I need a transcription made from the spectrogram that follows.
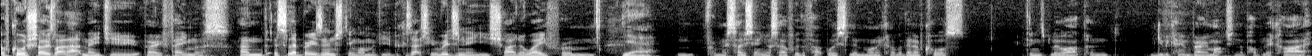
Of course, shows like that made you very famous. And a celebrity is an interesting one with you because actually, originally, you shied away from Yeah. from associating yourself with the Fatboy Slim moniker. But then, of course, things blew up and you became very much in the public eye.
